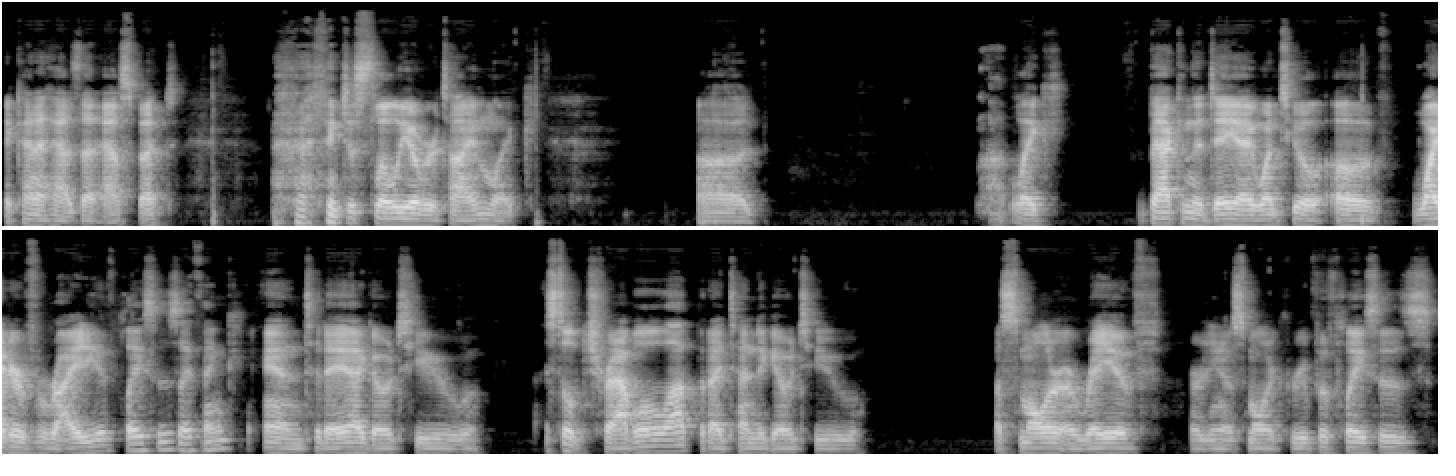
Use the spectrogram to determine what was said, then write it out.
it kind of has that aspect. I think just slowly over time, like, uh, uh, like back in the day, I went to a, a wider variety of places, I think, and today I go to. I still travel a lot, but I tend to go to a smaller array of, or you know, smaller group of places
